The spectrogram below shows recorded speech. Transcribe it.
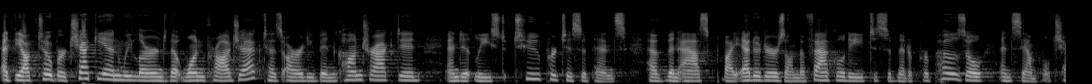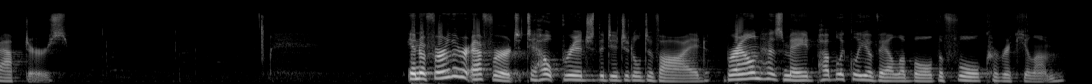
At the October check-in, we learned that one project has already been contracted and at least two participants have been asked by editors on the faculty to submit a proposal and sample chapters. In a further effort to help bridge the digital divide, Brown has made publicly available the full curriculum.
